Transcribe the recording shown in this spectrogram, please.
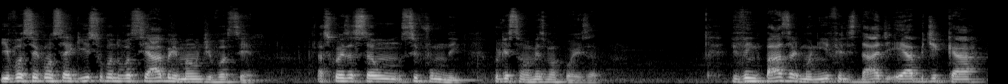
E você consegue isso quando você abre mão de você. As coisas são se fundem, porque são a mesma coisa. Viver em paz, harmonia e felicidade é abdicar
